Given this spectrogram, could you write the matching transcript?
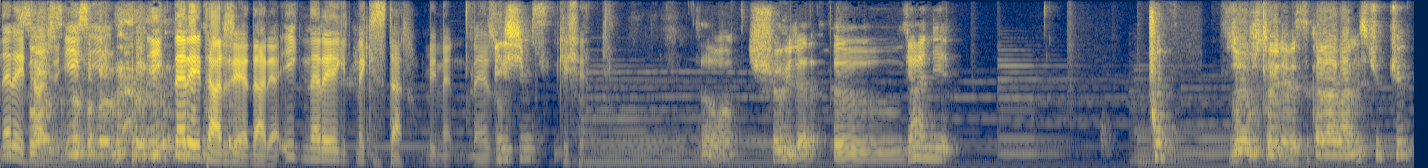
Nereyi Zor- tercih? İlk, ilk, ilk nereyi tercih eder ya? İlk nereye gitmek ister bir me- mezun Bilişim kişi? Tamam. Şöyle e, yani çok zor söylemesi, karar vermesi çünkü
